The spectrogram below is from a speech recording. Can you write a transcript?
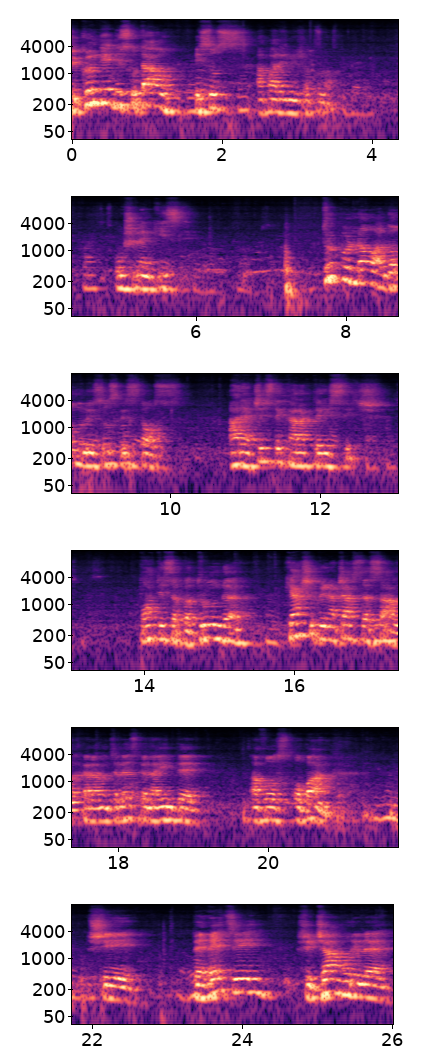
și când ei discutau, Isus apare în mijlocul lor. Ușile închise. Trupul nou al Domnului Isus Hristos are aceste caracteristici. Poate să pătrundă chiar și prin această sală, care am înțeles că înainte a fost o bancă și pereții și geamurile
